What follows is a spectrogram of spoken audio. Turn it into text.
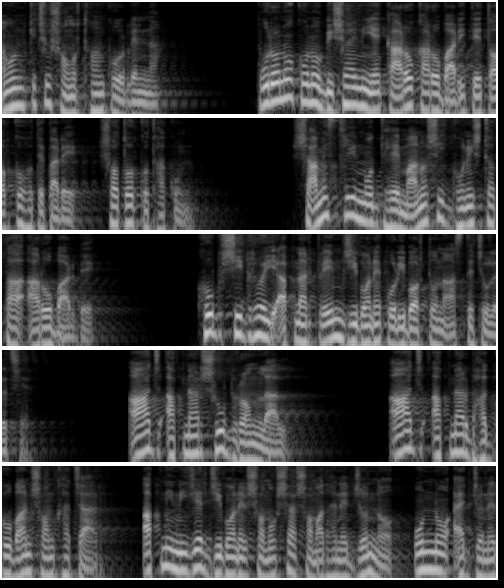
এমন কিছু সমর্থন করবেন না। পুরনো কোনো বিষয় নিয়ে কারও কারও বাড়িতে তর্ক হতে পারে, সতর্ক থাকুন। স্বামী স্ত্রীর মধ্যে মানসিক ঘনিষ্ঠতা আরও বাড়বে। খুব শীঘ্রই আপনার প্রেম জীবনে পরিবর্তন আসতে চলেছে। আজ আপনার শুভ রং লাল। আজ আপনার ভাগ্যবান সংখ্যা চার। আপনি নিজের জীবনের সমস্যা সমাধানের জন্য অন্য একজনের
